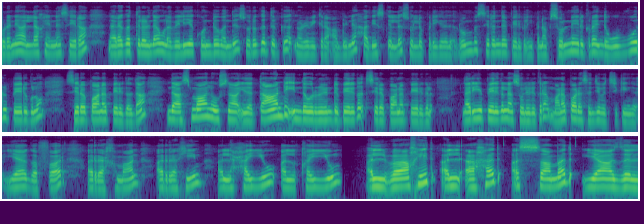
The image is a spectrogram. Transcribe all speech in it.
உடனே அல்லாஹ் என்ன செய்கிறான் நரகத்திலிருந்து அவங்கள வெளியே கொண்டு வந்து சொர்க்கத்திற்கு நுழைவிக்கிறான் அப்படின்னு ஹதீஸ்களில் சொல்லப்படுகிறது. ரொம்ப சிறந்த பேர்கள். இப்போ நான் சொன்ன இருக்கிற இந்த ஒவ்வொரு பேர்களும் சிறப்பான பேர்கள் தான் இந்த அஸ்மால் ஹுஸ்னா இதை தாண்டி இந்த ஒரு ரெண்டு பேர்கள் சிறப்பான பேர்கள். நிறைய பேர்கள் நான் சொல்லியிருக்கிறேன் மனப்பாடம் செஞ்சு வச்சுக்கிங்க. ஏ கஃபார் அர் ரஹ்மான் அர் ரஹீம் அல் ஹையூ அல் கையூம் அல் வாஹித் அல் அஹத் அஸ் சமத் யாசல்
